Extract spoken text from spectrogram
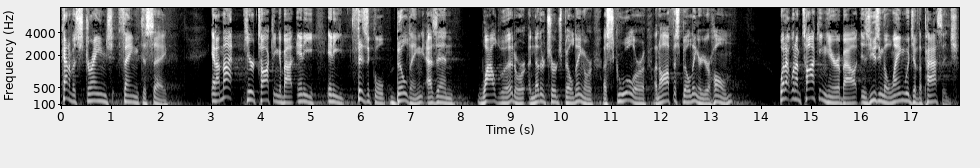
kind of a strange thing to say. And I'm not here talking about any, any physical building, as in Wildwood or another church building or a school or an office building or your home. What, I, what I'm talking here about is using the language of the passage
